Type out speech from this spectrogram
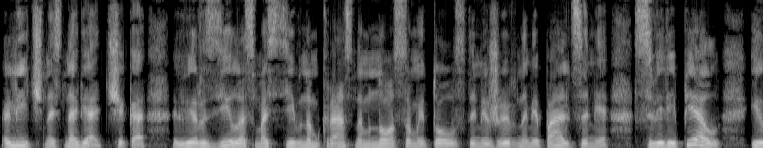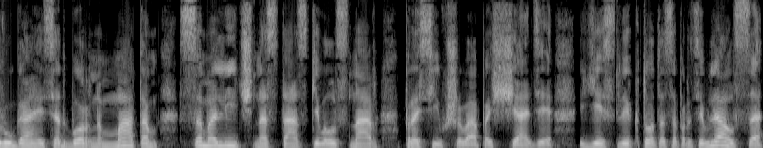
личность нарядчика. Верзила с массивным красным носом и толстыми жирными пальцами свирепел и, ругаясь отборным матом, самолично стаскивал снар просившего о пощаде. Если кто-то сопротивлялся,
